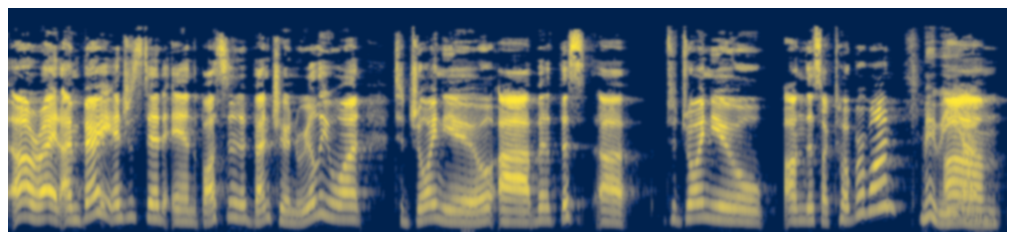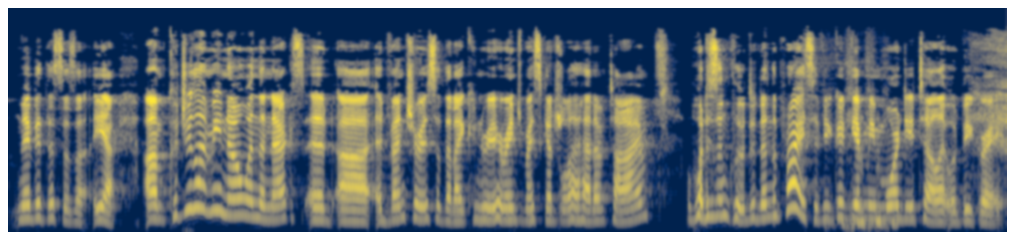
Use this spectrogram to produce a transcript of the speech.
all right. I'm very interested in the Boston Adventure and really want to join you. Uh, but this, uh, to join you on this October one. Maybe. Yeah. Um, maybe this is a, yeah. Um, could you let me know when the next, ad, uh, adventure is so that I can rearrange my schedule ahead of time? What is included in the price? If you could give me more detail, it would be great.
